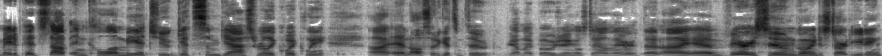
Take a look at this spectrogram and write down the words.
made a pit stop in Columbia to get some gas really quickly uh, and also to get some food. Got my Bojangles down there that I am very soon going to start eating,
